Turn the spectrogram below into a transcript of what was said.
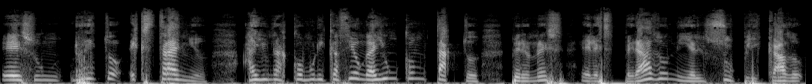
es un rito extraño, hay una comunicación, hay un contacto, pero no es el esperado ni el suplicado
